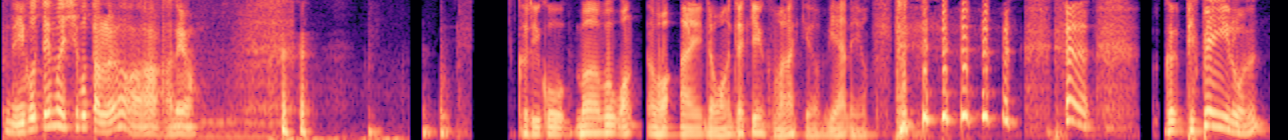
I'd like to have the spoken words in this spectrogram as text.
근데 이것 때문에 15달러요? 아, 안 해요. 그리고 뭐 뭐 왕 어, 아니 저 왕자 게임 그만할게요. 미안해요. 그 빅뱅이로는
